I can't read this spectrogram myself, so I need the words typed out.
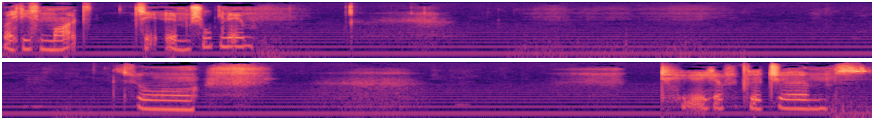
weil ich diesen mal im Schub nehme. So. Ich habe so viele Gems.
